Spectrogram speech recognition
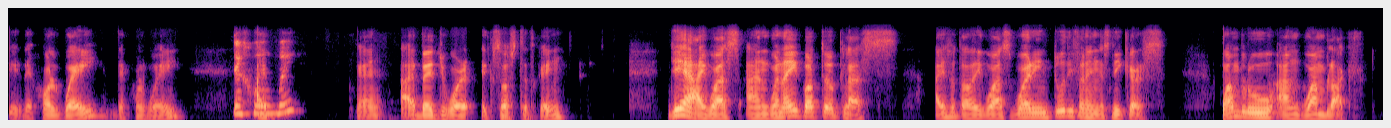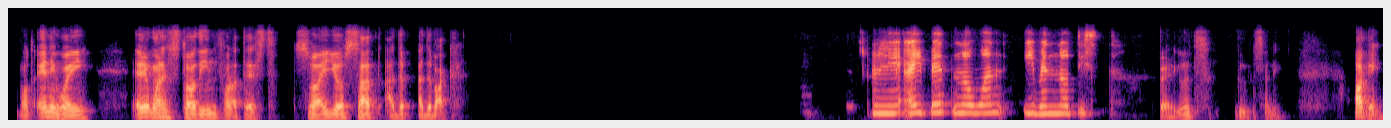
The the whole way, the whole way. the whole way. Okay. I bet you were exhausted, okay? Yeah, I was. And when I got to class, I thought I was wearing two different sneakers, one blue and one black. But anyway, everyone is studying for a test. So I just sat at the at the back. Uh, I bet no one even noticed. Very good. Good, Sally. Okay,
